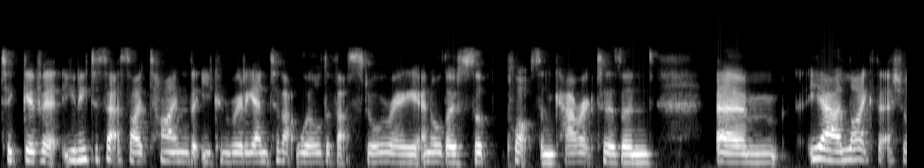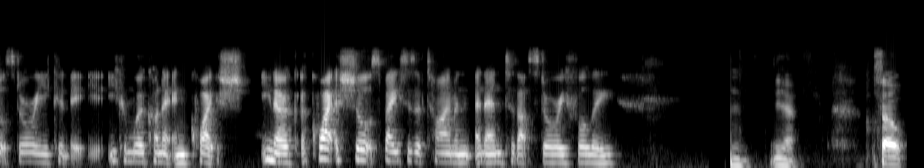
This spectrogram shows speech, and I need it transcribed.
to give it you need to set aside time that you can really enter that world of that story and all those subplots and characters. And um yeah i like that a short story you can you can work on it in quite sh- you know a, quite a short spaces of time and, and enter that story fully. Mm, yeah. So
